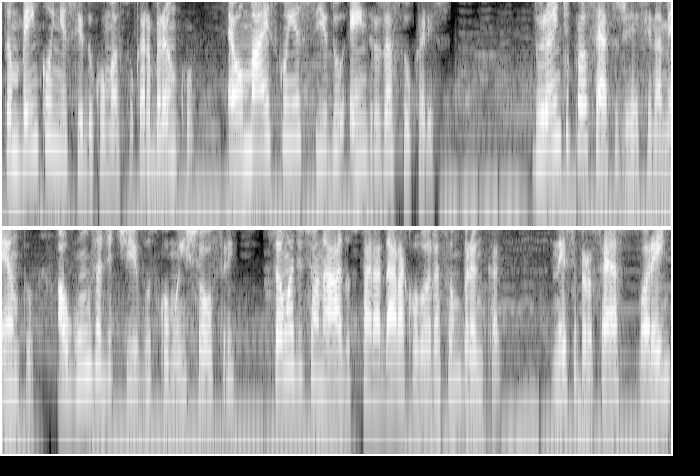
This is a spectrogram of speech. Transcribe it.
também conhecido como açúcar branco, é o mais conhecido entre os açúcares. Durante o processo de refinamento, alguns aditivos, como enxofre, são adicionados para dar a coloração branca, Nesse processo, porém,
